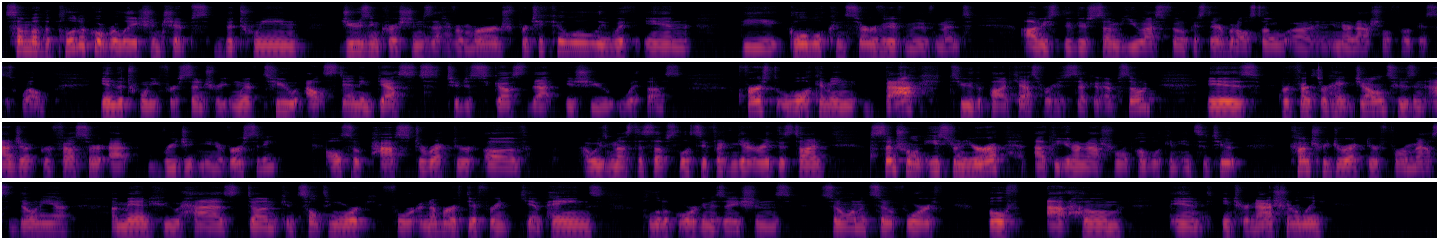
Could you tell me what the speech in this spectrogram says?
some of the political relationships between Jews and Christians that have emerged, particularly within the global conservative movement. Obviously, there's some US focus there, but also uh, an international focus as well in the 21st century. And we have two outstanding guests to discuss that issue with us. First, welcoming back to the podcast for his second episode is Professor Hank Jones, who's an adjunct professor at Regent University, also past director of I always mess this up, so let's see if I can get it right this time. Central and Eastern Europe at the International Republican Institute, country director for Macedonia, a man who has done consulting work for a number of different campaigns, political organizations, so on and so forth, both at home and internationally.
